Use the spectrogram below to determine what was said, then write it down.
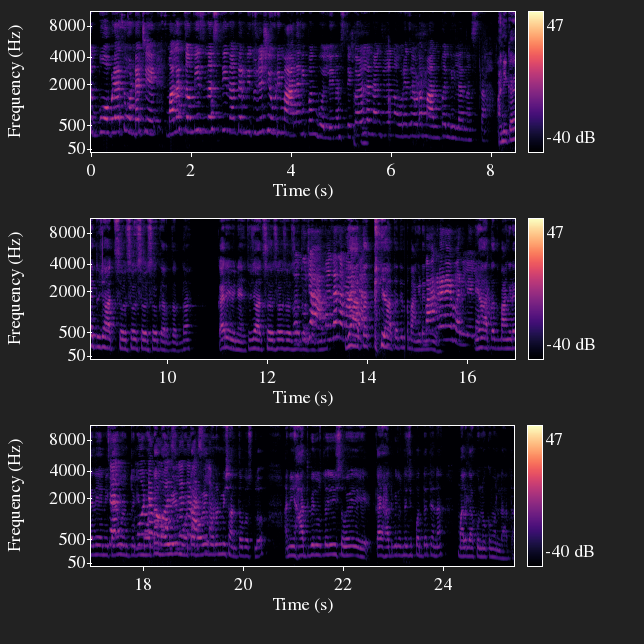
त- बोबड्या तोंडाचे मला तमीज नसती ना तर मी तुझ्याशी एवढी मानाने पण बोलले नसते. कळलं ना तुझ्या नवऱ्याचा एवढा मान पण दिला नसता. आणि काय तुझ्या हात सळसळ सळसळ करतात ना? काय रे विनय तुझ्या हात सळ सळ सळ सळ मग तुझ्या करतात ना? मला ना या माझ्या- हातात या हातात आहे ना बांगड्या नाही. बांगड्या नाही भरलेल्या. या हातात बांगड्याने मी चल, काय म्हणतो की मोठा मोठा भाऊ भाऊ आहे असला तर मोठा भाऊ आहे असला. म्हणून मी शांत बसलो. आणि हात बीत उचलायची सवय. काय हात बीत उचलायची पद्धत आहे ना मला दाखवू नको म्हणलं आता.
